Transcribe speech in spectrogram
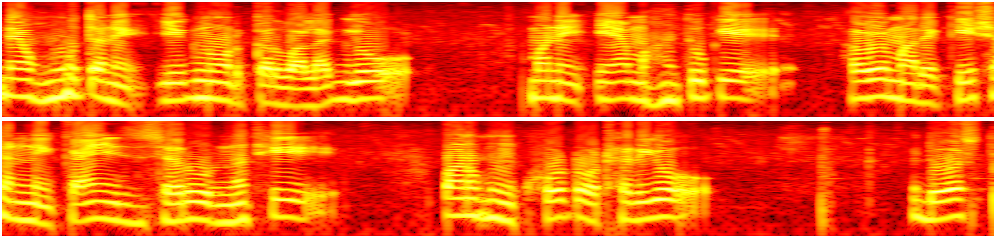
ને હું તને ઇગ્નોર કરવા લાગ્યો. મને એમ હતું કે હવે મારે કિશનની કાંઈ જરૂર નથી, પણ હું ખોટો ઠર્યો. દોસ્ત,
